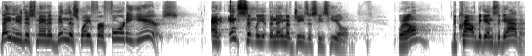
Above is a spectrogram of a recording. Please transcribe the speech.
They knew this man had been this way for 40 years. And instantly, at the name of Jesus, he's healed. Well, the crowd begins to gather.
